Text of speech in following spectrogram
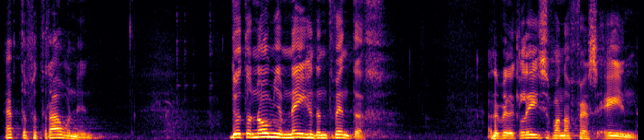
Heb er vertrouwen in. Deuteronomium 29. En dan wil ik lezen vanaf vers 1.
